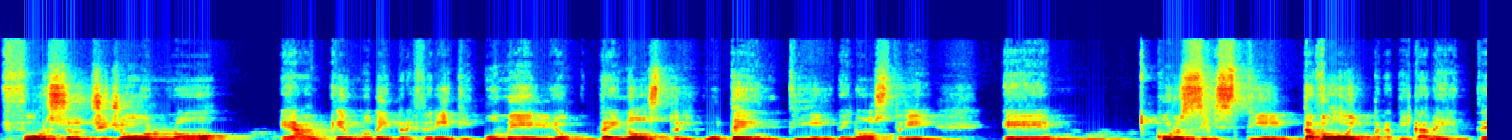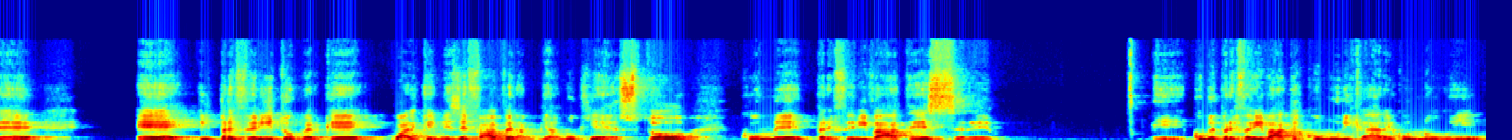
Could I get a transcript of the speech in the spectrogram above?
forse oggigiorno è anche uno dei preferiti, o meglio, dai nostri utenti, dai nostri ehm, corsisti, da voi praticamente, è il preferito perché qualche mese fa ve l'abbiamo chiesto come preferivate essere, eh, come preferivate comunicare con noi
